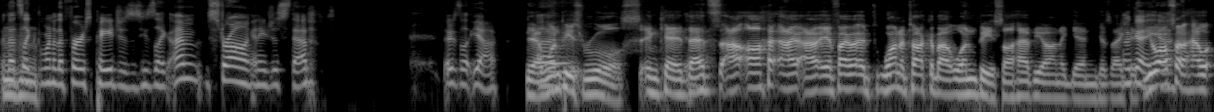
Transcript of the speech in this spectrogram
But that's Mm-hmm. like one of the first pages. He's like, "I'm strong," and he just stabs. There's like, yeah, yeah, One Uh, Piece rules. Okay, that's I'll, I'll, I, I if I want to talk about One Piece, I'll have you on again because I can. Okay, you yeah. also how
